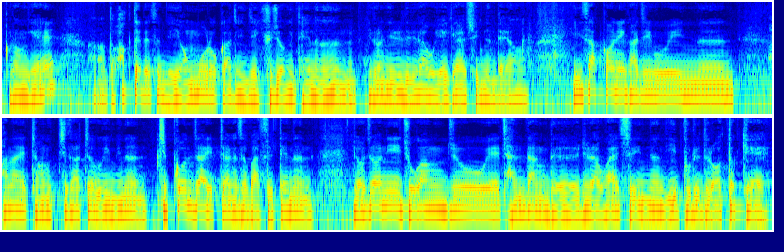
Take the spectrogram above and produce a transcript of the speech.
그런 게또 어, 확대돼서 이제 역모로까지 이제 규정이 되는 이런 일들이라고 얘기할 수 있는데요. 이 사건이 가지고 있는 하나의 정치사적 의미는 집권자 입장에서 봤을 때는 여전히 조광조의 잔당들이라고 할 수 있는 이 부류들을 어떻게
